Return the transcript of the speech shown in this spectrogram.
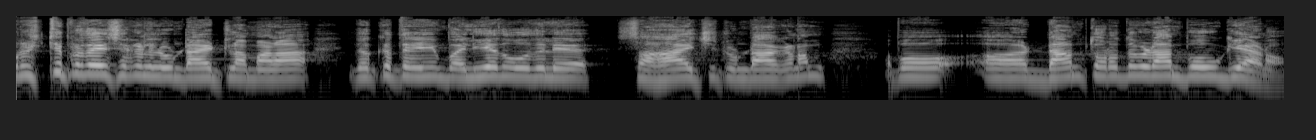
വൃഷ്ടിപ്രദേശങ്ങളിൽ ഉണ്ടായിട്ടുള്ള മഴ ഇതൊക്കെ തന്നെയും വലിയ തോതിൽ സഹായിച്ചിട്ടുണ്ടാകണം. അപ്പോൾ ഡാം തുറന്നുവിടാൻ പോവുകയാണോ?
